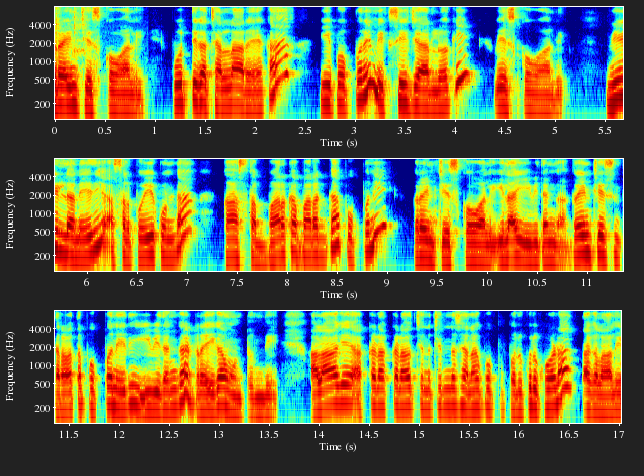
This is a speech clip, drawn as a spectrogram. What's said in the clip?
డ్రైన్ చేసుకోవాలి. పూర్తిగా చల్లారాక ఈ పప్పుని మిక్సీ జార్లోకి వేసుకోవాలి. నీళ్ళు అనేది అసలు పోయకుండా కాస్త బరక బరగ్గా పప్పుని గ్రైండ్ చేసుకోవాలి. ఇలా ఈ విధంగా గ్రైండ్ చేసిన తర్వాత పప్పు అనేది ఈ విధంగా డ్రైగా ఉంటుంది. అలాగే అక్కడక్కడ చిన్న చిన్న శనగపప్పు పలుకులు కూడా తగలాలి.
